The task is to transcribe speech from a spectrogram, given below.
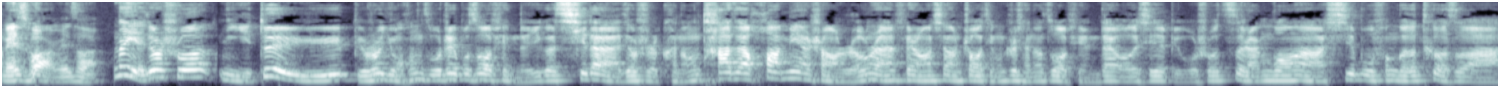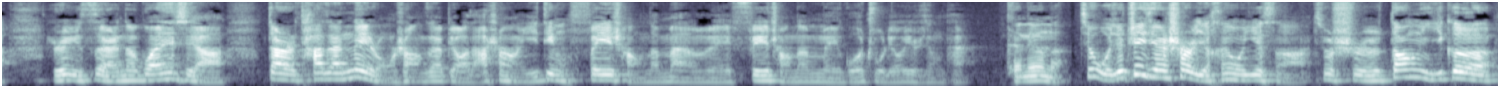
没错，没错。那也就是说，你对于比如说《永恒族》这部作品的一个期待，就是可能它在画面上仍然非常像赵婷之前的作品，带有一些比如说自然光啊、西部风格的特色啊、人与自然的关系啊，但是它在内容上、在表达上一定非常的漫威，非常的美国主流意识形态。肯定的，就我觉得这件事儿也很有意思啊，就是当一个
